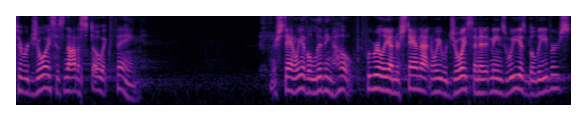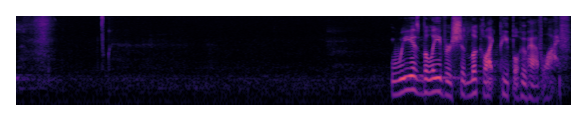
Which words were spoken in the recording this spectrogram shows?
To rejoice is not a stoic thing. Understand, we have a living hope. If we really understand that and we rejoice in it, it means we as believers. We as believers should look like people who have life.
